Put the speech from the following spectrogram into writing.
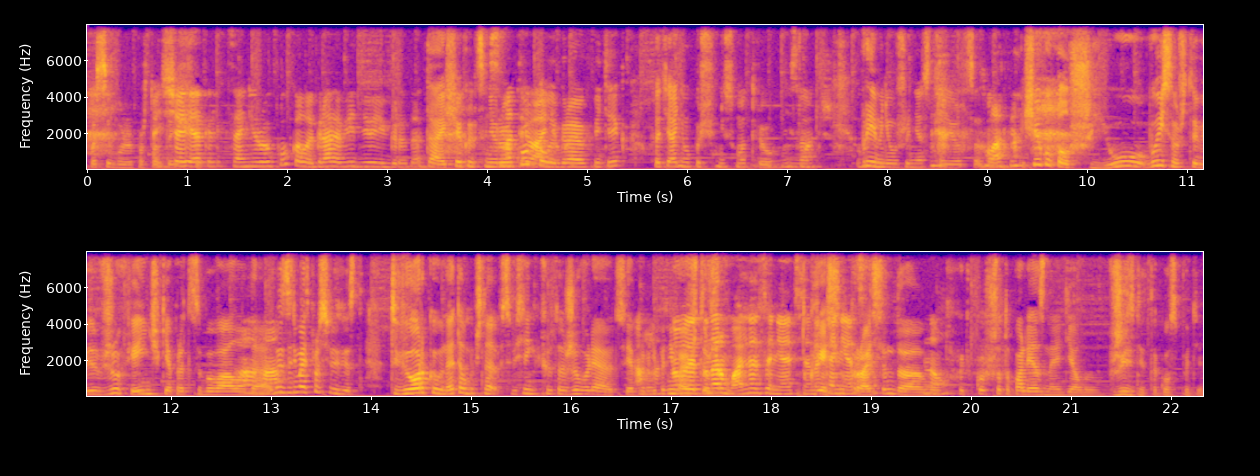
Спасибо уже, про А что-то еще я коллекционирую кукол, играю в видеоигры, да? Да, еще я коллекционирую Смотрю кукол, аниме. играю в видеоигры. Кстати, аниме почти не смотрю. Не знаю. смотришь. Времени уже не остается. да. Ладно. Еще я кукол шью. Выяснилось, что я вяжу фенечки, я про это забывала, да. Ага. Ну и занимаюсь просто тверкой. На этом обычно собеседники почему-то оживляются. Я прям не Ага. понимаю, ну, что это же- нормальное занятие, Я наконец-то. красен, да. Ну. Вот, хоть что-то полезное делаю в жизни-то, господи.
